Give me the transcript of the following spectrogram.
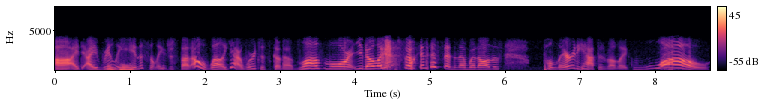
Uh, I I really mm-hmm. innocently just thought, oh well, yeah, we're just gonna love more, you know, like I'm so innocent. And then when all this polarity happened, I'm like, whoa,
